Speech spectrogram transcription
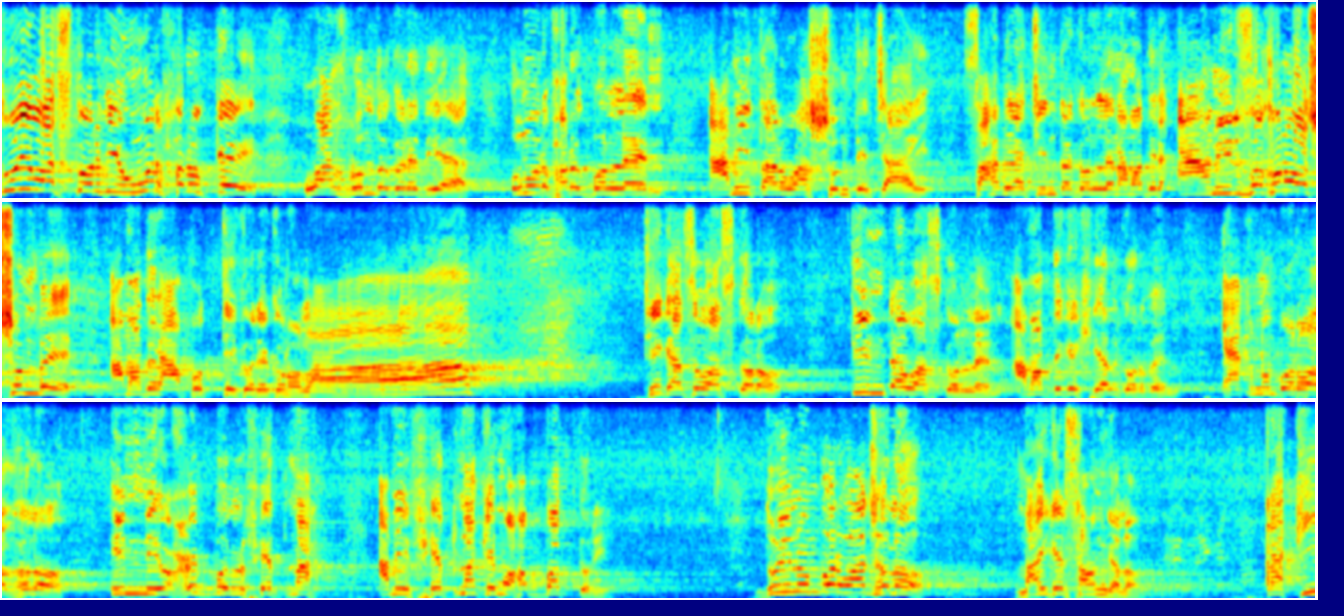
তুই ওয়াজ করবি উমর ফারুককে। ওয়াজ বন্ধ করে দিয়ে উমর ফারুক বললেন, আমি তার ওয়াজ শুনতে চাই। সাহাবেরা চিন্তা করলেন, আমাদের আমির যখন ওয়াজ শুনবে, আমাদের আপত্তি করে কোনো লাভ ঠিক আছে, ওয়াজ করো। তিনটা ওয়াজ করলেন, আমার দিকে খেয়াল করবেন। এক নম্বর ওয়াজ হলো, ইন্নি হেব্বুল ফেতনা। আমি ফেতনাকে মহব্বত করি। দুই নম্বর ওয়াজ হলো, মাইকের সাউন্ড গেল। তারা কি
